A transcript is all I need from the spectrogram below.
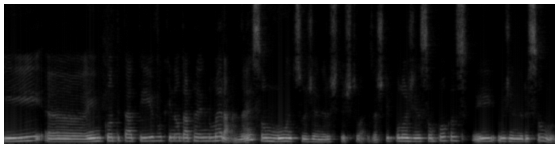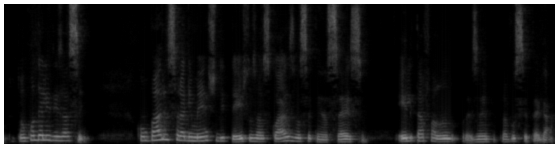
que uh, em quantitativo que não dá para enumerar, né? São muitos os gêneros textuais. As tipologias são poucas e os gêneros são muitos. Então, quando ele diz assim, compare os fragmentos de textos aos quais você tem acesso, ele está falando, por exemplo, para você pegar,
